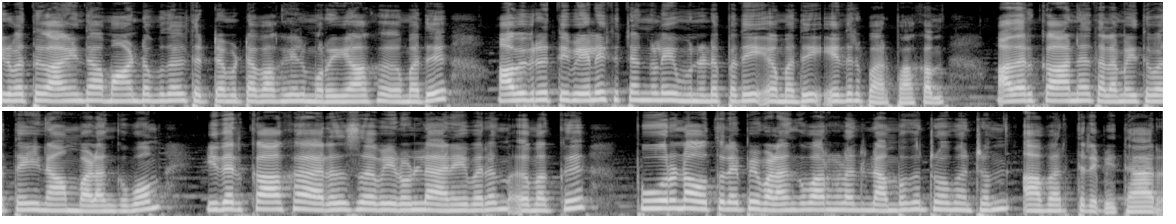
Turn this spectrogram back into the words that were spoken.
இருபத்தி ஐந்தாம் ஆண்டு முதல் திட்டமிட்ட வகையில் முறையாக எமது அபிவிருத்தி வேலை திட்டங்களை முன்னெடுப்பதே எமது எதிர்பார்ப்பாகும். அதற்கான தலைமைத்துவத்தை நாம் வழங்குவோம். இதற்காக அரசு சேவையில் உள்ள அனைவரும் எமக்கு பூரண ஒத்துழைப்பை வழங்குவார்கள் என்று நம்புகின்றோம் என்றும் அவர் தெரிவித்தார்.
